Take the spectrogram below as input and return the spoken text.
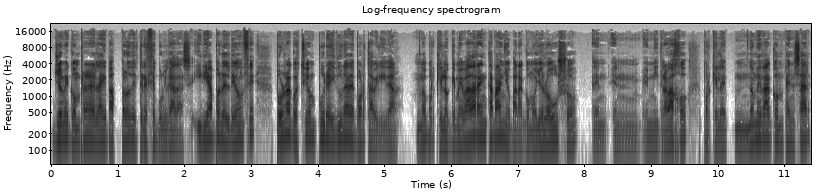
yo me comprara el iPad Pro de 13 pulgadas. Iría por el de 11 por una cuestión pura y dura de portabilidad. ¿no? Porque lo que me va a dar en tamaño para como yo lo uso en, en, en mi trabajo, porque no me va a compensar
